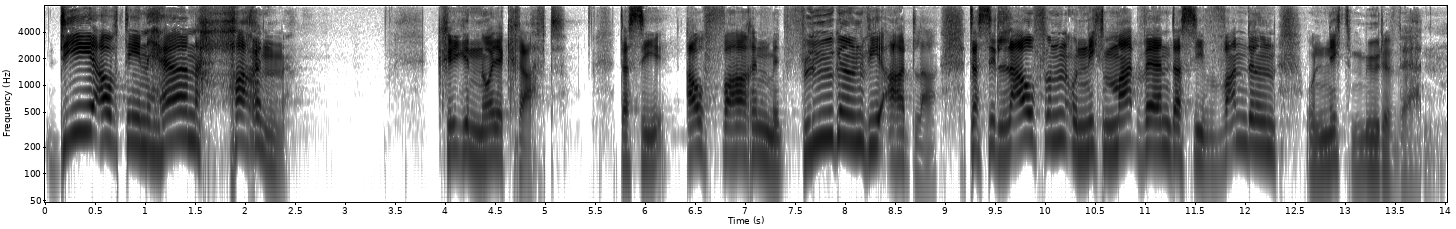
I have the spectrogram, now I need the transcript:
die auf den Herrn harren, kriegen neue Kraft, dass sie auffahren mit Flügeln wie Adler, dass sie laufen und nicht matt werden, dass sie wandeln und nicht müde werden.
